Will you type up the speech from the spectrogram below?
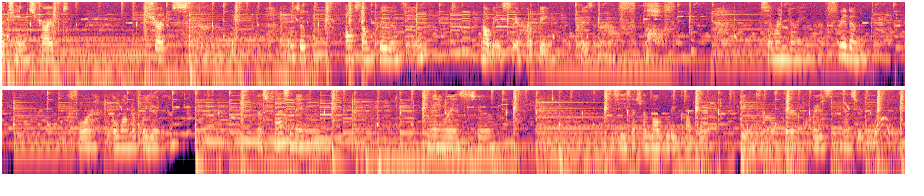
matching striped shirts. Also, awesome prison theme. And obviously, her being the prisoner of love, surrendering her freedom for a wonderful union. It was fascinating in many ways to, to see such a lovely couple getting some of their quiz answers wrong.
